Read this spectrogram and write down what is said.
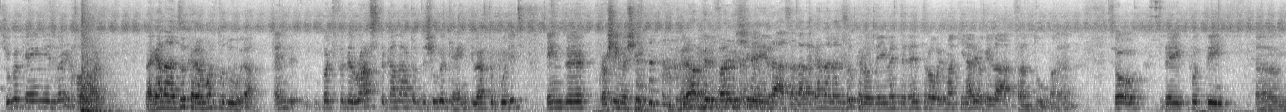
Sugar cane is very hard, La canna da zucchero è molto dura, and but for the rust to come out of the sugar cane, you have to put it in the crushing machine. però per far uscire il rasa dalla canna da zucchero lo devi mettere dentro il macchinario che la frantuma. Uh, so they put the um,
